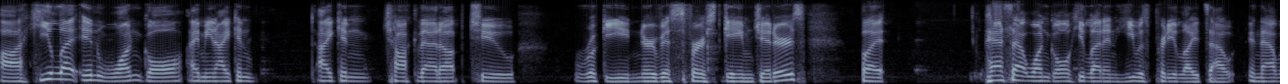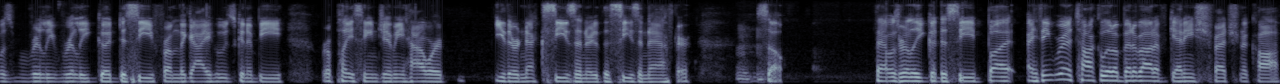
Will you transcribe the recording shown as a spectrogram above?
Uh, he let in one goal. I mean, I can I can chalk that up to rookie nervous first game jitters, but past that one goal he let in, he was pretty lights out, and that was really really good to see from the guy who's going to be replacing Jimmy Howard either next season or the season after. Mhm. So that was really good to see. But I think we're going to talk a little bit about Evgeny Svechnikov.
